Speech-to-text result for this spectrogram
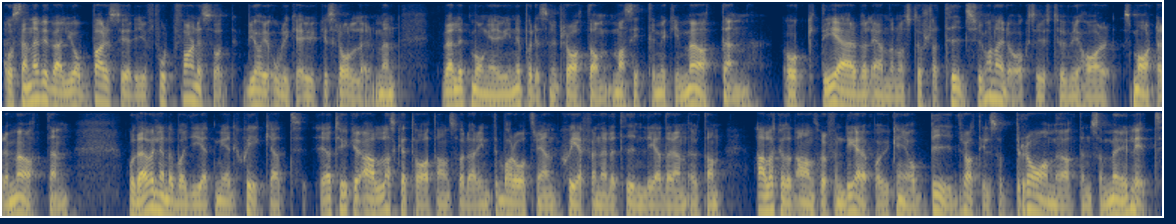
Och sen när vi väl jobbar så är det ju fortfarande så, vi har ju olika yrkesroller, men väldigt många är ju inne på det som vi pratade om, man sitter mycket i möten och det är väl en av de största tidstjuvarna idag också, just hur vi har smartare möten. Och där vill jag ändå bara ge ett medskick att jag tycker alla ska ta ett ansvar där, inte bara återigen chefen eller teamledaren, utan alla ska ta ett ansvar och fundera på hur kan jag bidra till så bra möten som möjligt?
